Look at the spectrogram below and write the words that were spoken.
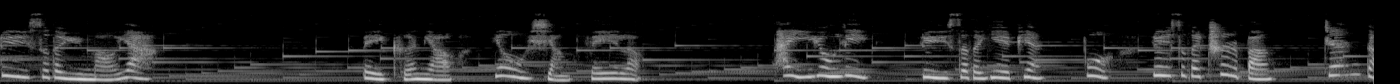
绿色的羽毛呀！贝壳鸟又想飞了，它一用力，绿色的叶片不，绿色的翅膀，真的。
